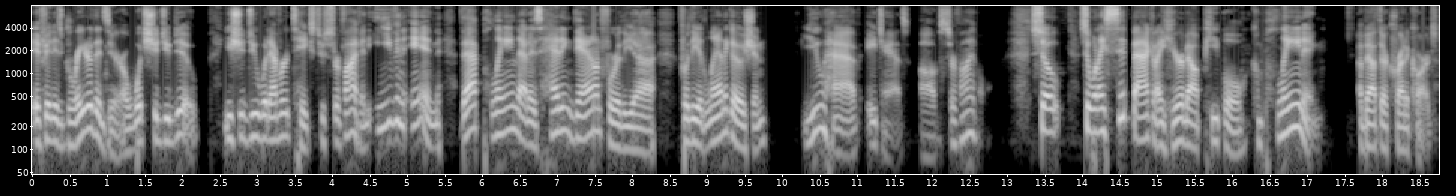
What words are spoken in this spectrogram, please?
If it is greater than zero, what should you do? You should do whatever it takes to survive. And even in that plane that is heading down for the uh, for the Atlantic Ocean, you have a chance of survival. So so when I sit back and I hear about people complaining about their credit cards,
